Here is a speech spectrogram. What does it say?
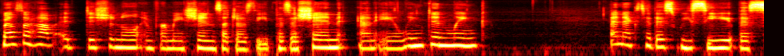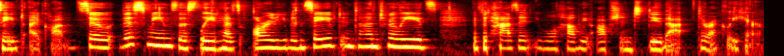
We also have additional information such as the position and a LinkedIn link. And next to this, we see this saved icon. So this means this lead has already been saved into Hunter Leads. If it hasn't, you will have the option to do that directly here.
